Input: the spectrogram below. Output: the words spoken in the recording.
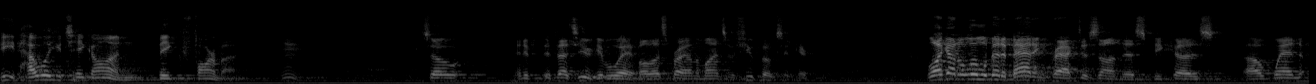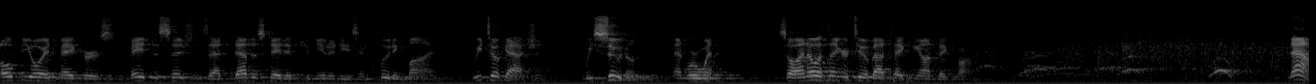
Pete, how will you take on Big Pharma? Hmm. So, and if, if that's you, give away. Well, that's probably on the minds of a few folks in here. Well, I got a little bit of batting practice on this because uh, when opioid makers made decisions that devastated communities, including mine, we took action, we sued them, and we're winning. So I know a thing or two about taking on Big Pharma. Now,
